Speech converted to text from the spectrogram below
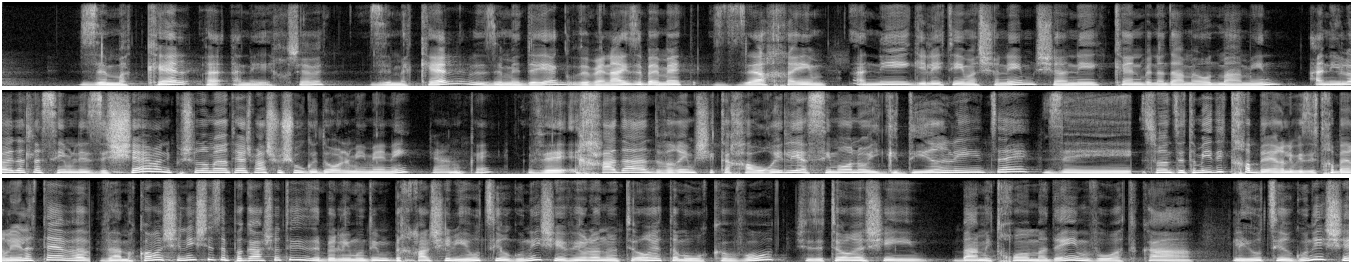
זה מקל, ואני חושבת, זה מקל וזה מדייק, ובעיניי זה באמת, זה החיים. אני גיליתי עם השנים שאני כן בן אדם מאוד מאמין. אני לא יודעת לשים לזה שם, אני פשוט אומרת, יש משהו שהוא גדול ממני, כן. אוקיי? ואחד הדברים שככה הוריד לי אסימון או הגדיר לי את זה, זה, זאת אומרת, זה תמיד התחבר לי וזה התחבר לי לטבע. והמקום השני שזה פגש אותי זה בלימודים בכלל של ייעוץ ארגוני, שהביאו לנו את תיאוריית המורכבות, שזו תיאוריה שהיא באה מתחום המדעים והועתקה לייעוץ ארגוני, ש...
